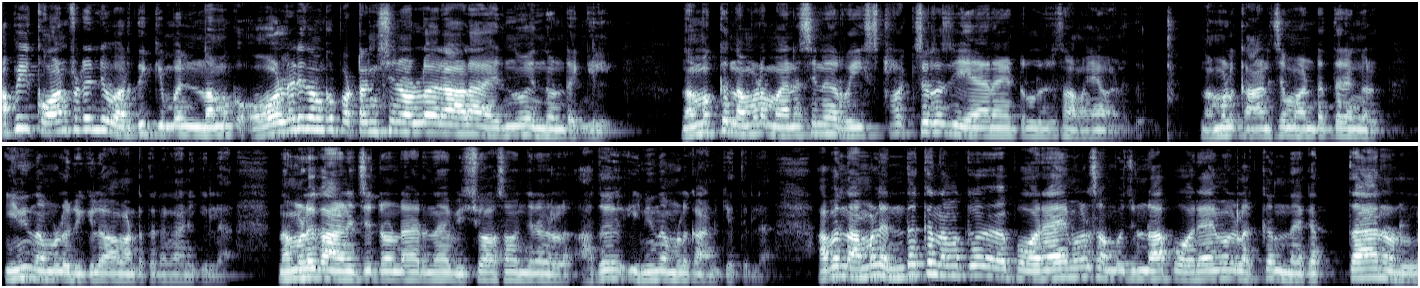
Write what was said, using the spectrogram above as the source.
അപ്പോൾ ഈ കോൺഫിഡന്റ് വർദ്ധിക്കുമ്പോൾ നമുക്ക് ഓൾറെഡി നമുക്ക് പൊട്ടൻഷ്യൽ ഉള്ള ഒരാളായിരുന്നു എന്നുണ്ടെങ്കിൽ നമുക്ക് നമ്മുടെ മനസ്സിനെ റീസ്ട്രക്ചർ ചെയ്യാനായിട്ടുള്ളൊരു സമയമാണിത്. നമ്മൾ കാണിച്ച മണ്ടത്തരങ്ങൾ ഇനി നമ്മൾ ഒരിക്കലും ആ മണ്ടത്തരം കാണിക്കില്ല. നമ്മൾ കാണിച്ചിട്ടുണ്ടായിരുന്ന വിശ്വാസവഞ്ചനകൾ അത് ഇനി നമ്മൾ കാണിക്കത്തില്ല. അപ്പം നമ്മൾ എന്തൊക്കെ നമുക്ക് പോരായ്മകൾ സംഭവിച്ചിട്ടുണ്ട്? ആ പോരായ്മകളൊക്കെ നികത്താനുള്ള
